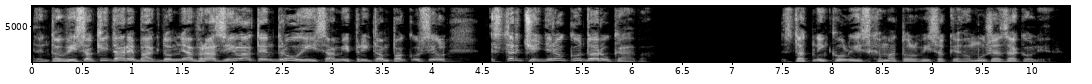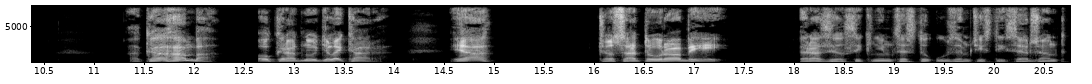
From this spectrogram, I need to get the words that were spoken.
Tento vysoký darebák do mňa vrazil a ten druhý sa mi pritom pokusil strčiť ruku do rukáva. Statný kulís chmatol vysokého muža za kolier. Aká hamba, okradnúť lekára. Ja, čo sa tu robí? Razil si k ním cestu územčistý seržant.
